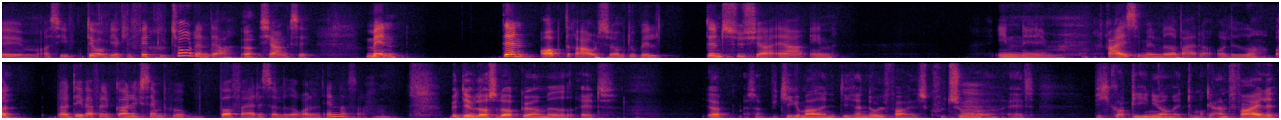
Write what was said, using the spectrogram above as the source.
øhm, og sige, det var virkelig fedt, du tog den der ja. chance. Men den opdragelse, om du vil, den synes jeg er en, en øh, rejse mellem medarbejder og leder. Og, ja. og det er i hvert fald et godt eksempel på, hvorfor er det så, lederrollen ændrer sig. Mm. Men det vil også et opgør med, at jeg, altså, vi kigger meget ind i de her nulfejlskulturer, mm. at vi kan godt blive enige om, at du må gerne fejle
